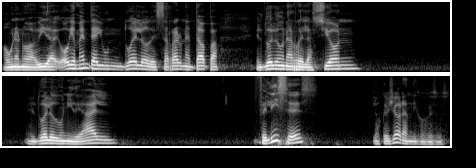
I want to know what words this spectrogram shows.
a una nueva vida. Obviamente hay un duelo de cerrar una etapa, el duelo de una relación, el duelo de un ideal. Felices los que lloran, dijo Jesús.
